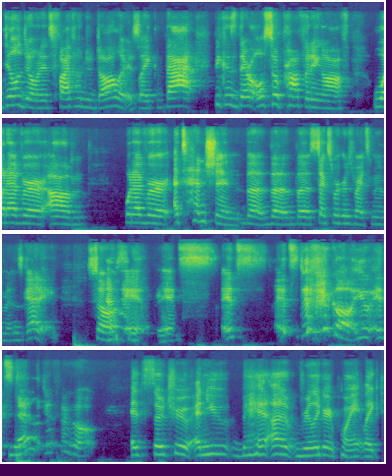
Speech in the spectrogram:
dildo and it's five hundred dollars like that because they're also profiting off whatever um whatever attention the the the sex workers rights movement is getting. So it, it's it's it's difficult. You it's yeah. difficult. It's so true. And you hit a really great point. Like,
